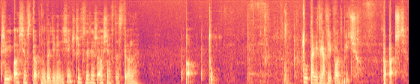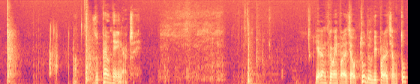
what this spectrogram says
czyli 8 stopni do 90, czyli tutaj też 8 w tę stronę. O, tu. Tutaj trafi po odbiciu. Popatrzcie. Zupełnie inaczej. Jeden promień poleciał tu, drugi poleciał tu.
